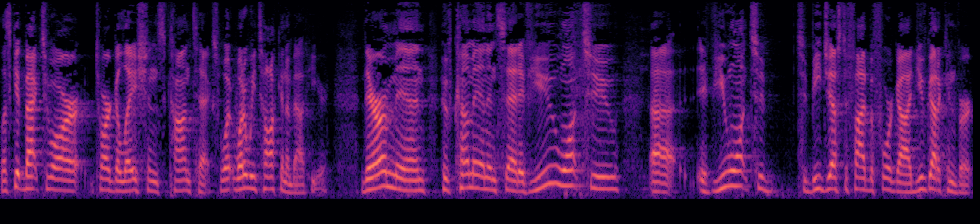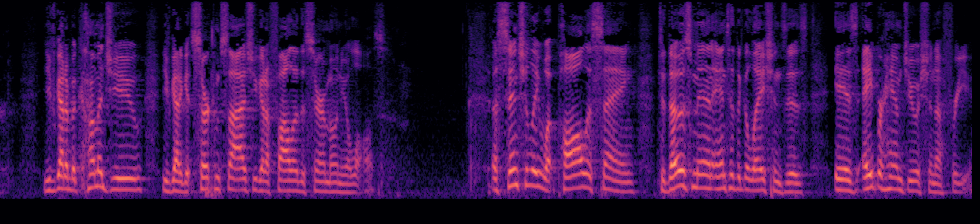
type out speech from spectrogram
let's get back to our, to our Galatians context. What, what are we talking about here? There are men who've come in and said, if you want to, uh, if you want to, to be justified before God, you've got to convert. You've got to become a Jew. You've got to get circumcised. You've got to follow the ceremonial laws. Essentially, what Paul is saying to those men and to the Galatians is Is Abraham Jewish enough for you?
